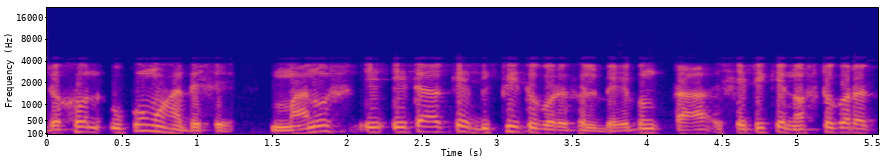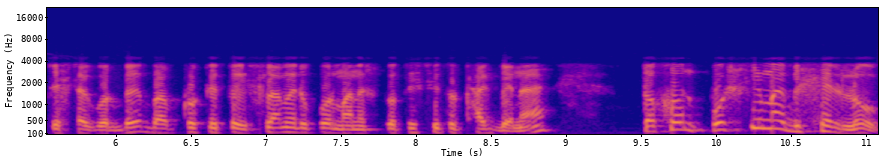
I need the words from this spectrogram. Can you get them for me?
جہاں مہاد مانوش یہ فیلبی نش کر چکلا تخت پشچیما لوگ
